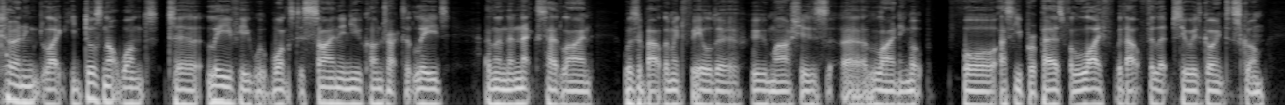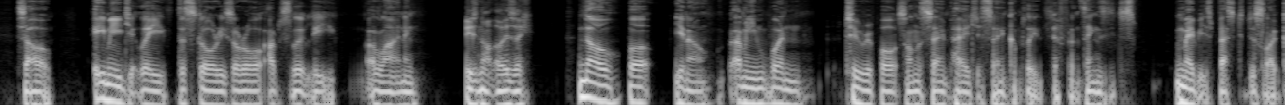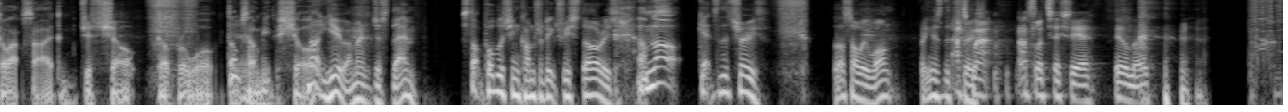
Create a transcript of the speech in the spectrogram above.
turning like he does not want to leave. He wants to sign a new contract at Leeds. And then the next headline was about the midfielder who Marsch is uh, lining up for as he prepares for life without Phillips, who is going to scum. So immediately the stories are all absolutely aligning. He's not, though, is he? No, but you know, I mean, when two reports on the same page are saying completely different things, it's just maybe it's best to just like go outside and Just shut up. go for a walk. Don't tell me to shut Not you. I meant just them. Stop publishing contradictory stories. I'm not. Get to the truth. That's all we want. Bring us the That's truth. Matt. That's Letitia. He'll know.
